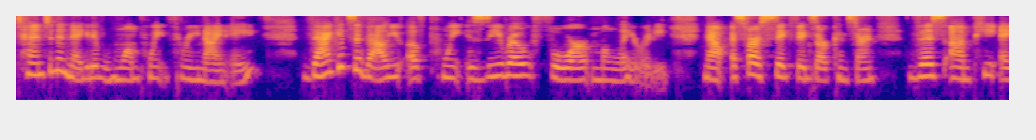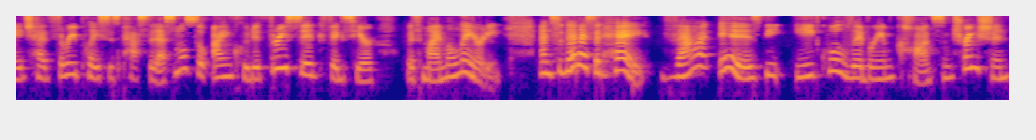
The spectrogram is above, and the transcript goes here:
10 to the negative 1.398. That gets a value of 0.04 molarity. Now, as far as sig figs are concerned, this um, pH had three places past the decimal, so I included three sig figs here with my molarity. And so then I said, hey, that is the equilibrium concentration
